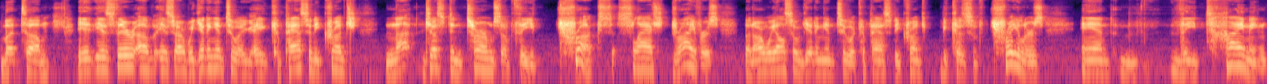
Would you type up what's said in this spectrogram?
But um, is there uh, is are we getting into a, a capacity crunch? Not just in terms of the trucks slash drivers, but are we also getting into a capacity crunch because of trailers and the timing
